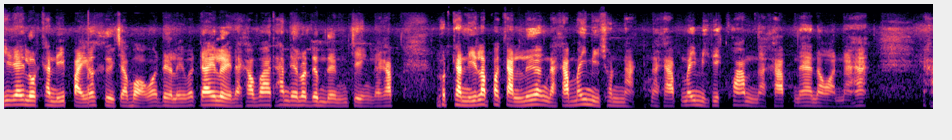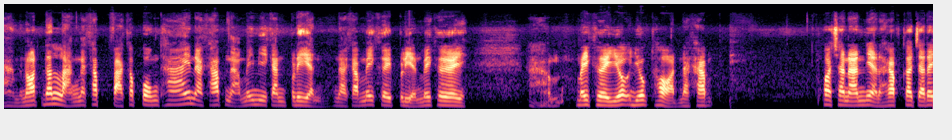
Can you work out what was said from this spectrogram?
ที่ได้รถคันนี้ไปก็คือจะบอกว่าเดินเลยว่าได้เลยนะครับว่าท่านได้รถเดิมๆจริงๆนะครับรถคันนี้รับประกันเรื่องนะครับไม่มีชนหนักนะครับไม่มีพลิกคว่ำนะครับแน่นอนนะฮะน็อตด้านหลังนะครับฝากระโปรงท้ายนะครับนะไม่มีการเปลี่ยนนะครับไม่เคยเปลี่ยนไม่เคยไม่เคยยกยกถอดนะครับ เพราะฉะนั้นเนี่ยนะครับก็จะได้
